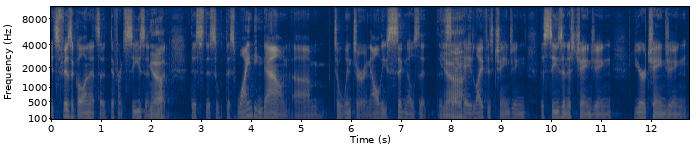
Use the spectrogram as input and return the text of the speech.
It's physical, and it's a different season. Mm-hmm. Yeah. But this this this winding down um, to winter and all these signals that, that Yeah. say, hey, life is changing. The season is changing. You're changing.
